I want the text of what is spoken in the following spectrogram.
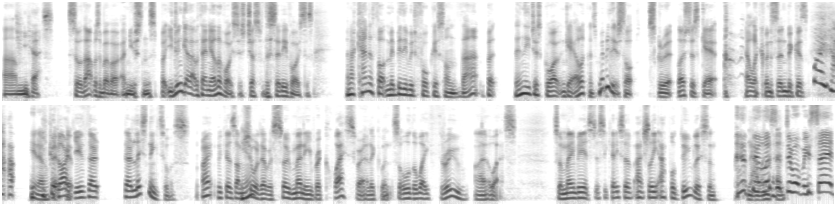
Um, yes. so that was a bit of a nuisance, but you didn't get that with any other voices, just with the Siri voices. And I kind of thought maybe they would focus on that, but then they just go out and get eloquence. Maybe they just thought, screw it, let's just get eloquence in because Well, you know you could it- it- argue they're they're listening to us, right? Because I'm Yeah. sure there were so many requests for eloquence all the way through iOS. So maybe it's just a case of actually Apple do listen. they listened to what we said.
